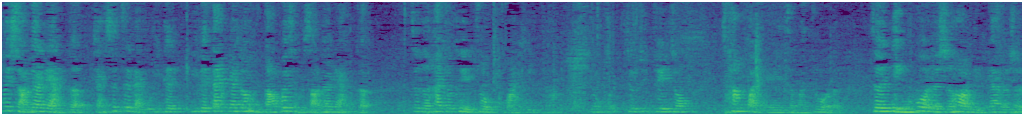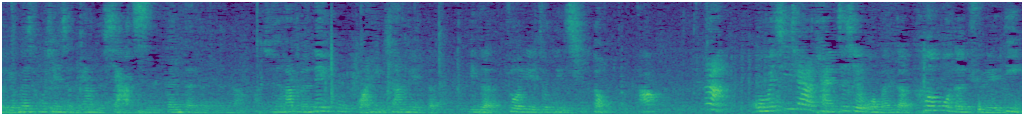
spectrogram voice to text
会少掉两个？假设这两个一个一个单价都很高，为什么少掉两个？这个他就可以做管理啊，就会就去追踪仓管人员怎么做的。这领货的时候、领料的时候有没有出现什么样的瑕疵？等等等等等，就是他们内部管理上面的一个作业就可以启动。好，那我们接下来谈，这是我们的科目的决定。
